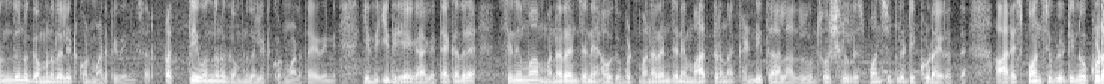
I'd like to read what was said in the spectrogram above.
ಒಂದನ್ನು ಗಮನದಲ್ಲಿ ಇಟ್ಕೊಂಡು ಮಾಡ್ತಿದ್ದೀನಿ ಸರ್. ಪ್ರತಿ ಒಂದನ್ನು ಗಮನದಲ್ಲಿ ಇಟ್ಕೊಂಡು ಮಾಡ್ತಾ ಇದ್ದೀನಿ ಇದು ಇದು ಹೇಗಾಗುತ್ತೆ? ಯಾಕಂದರೆ ಸಿನಿಮಾ ಮನರಂಜನೆ ಹೌದು ಬಟ್ ಮನರಂಜನೆ ಮಾತ್ರನ ಖಂಡಿತ ಅಲ್ಲ. ಅದೊಂದು ಸೋಷಿಯಲ್ ರೆಸ್ಪಾನ್ಸಿಬಿಲಿಟಿ ಕೂಡ ಇರುತ್ತೆ. ಆ ರೆಸ್ಪಾನ್ಸಿಬಿಲಿಟಿನೂ ಕೂಡ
